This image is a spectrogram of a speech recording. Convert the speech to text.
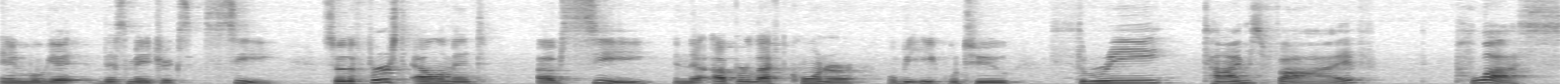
and we'll get this matrix C. So the first element of C in the upper left corner will be equal to 3 times 5 plus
